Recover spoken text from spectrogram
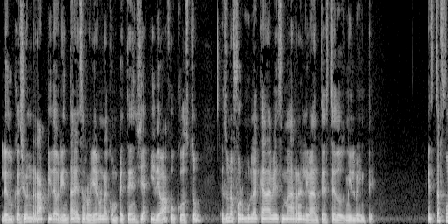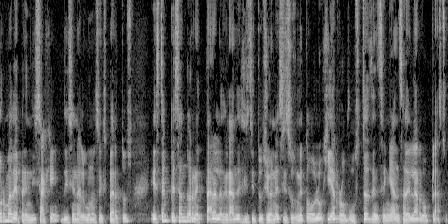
La educación rápida orientada a desarrollar una competencia y de bajo costo es una fórmula cada vez más relevante este 2020. Esta forma de aprendizaje, dicen algunos expertos, está empezando a retar a las grandes instituciones y sus metodologías robustas de enseñanza de largo plazo.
